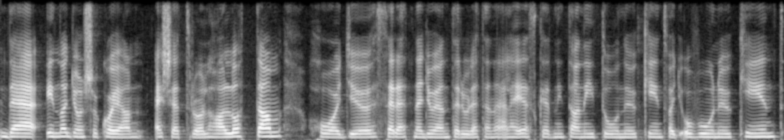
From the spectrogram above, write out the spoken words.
de én nagyon sok olyan esetről hallottam, hogy szeretne egy olyan területen elhelyezkedni tanítónőként vagy óvónőként,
